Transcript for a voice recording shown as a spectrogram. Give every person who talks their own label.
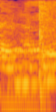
Speaker 1: don't know.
